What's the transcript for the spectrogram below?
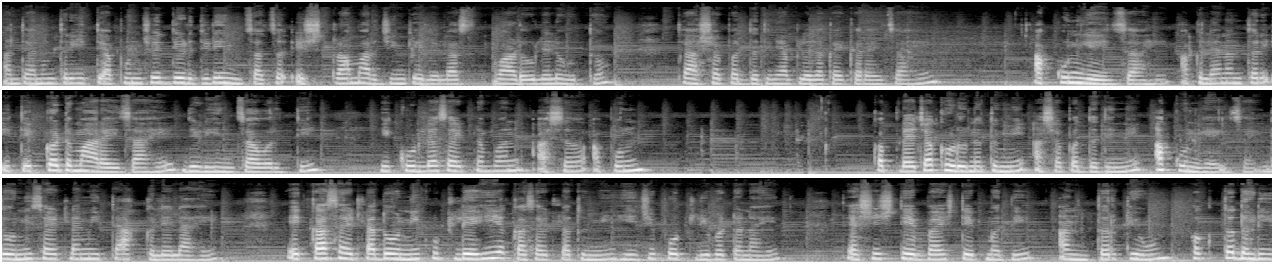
आणि त्यानंतर इथे आपण जे दीड दीड इंचाचं एक्स्ट्रा मार्जिन केलेलं अस वाढवलेलं होतं ते अशा पद्धतीने आपल्याला काय करायचं आहे? आखून घ्यायचं आहे. आखल्यानंतर इथे कट मारायचं आहे दीड इंचावरती. ही कुठल्या साईडनं पण असं आपण कपड्याच्या खडूनं तुम्ही अशा पद्धतीने आखून घ्यायचं आहे दोन्ही साईडला मी इथे आखलेलं आहे. एका साईडला दोन्ही कुठलेही एका साईडला तुम्ही ही जी पोटली बटन आहेत ते अशी स्टेप बाय स्टेपमध्ये अंतर ठेवून फक्त धडी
